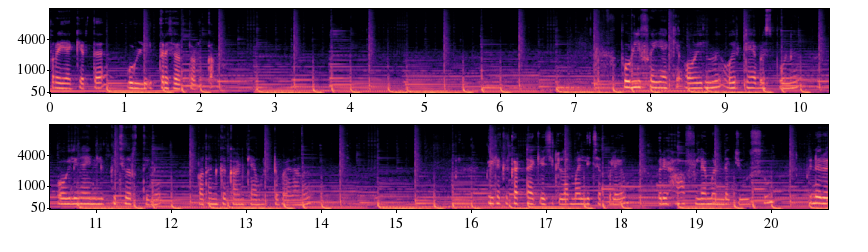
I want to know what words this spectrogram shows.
ഫ്രൈ ആക്കിയെടുത്ത ഉള്ളി ഇത്ര ചേർത്ത് കൊടുക്കാം. ഉള്ളി ഫ്രൈ ആക്കിയ ഓയിലിൽ നിന്ന് ഒരു ടേബിൾ സ്പൂണ് ഓയിൽ ഞാൻ ചേർത്തിന്. അപ്പോൾ അതെനിക്ക് കാണിക്കാൻ വിട്ടുപോയതാണ്. ഇതിലേക്ക് കട്ടാക്കി വെച്ചിട്ടുള്ള മല്ലിച്ചപ്പലയും ഒരു ഹാഫ് ലെമണിന്റെ ജ്യൂസും പിന്നെ ഒരു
